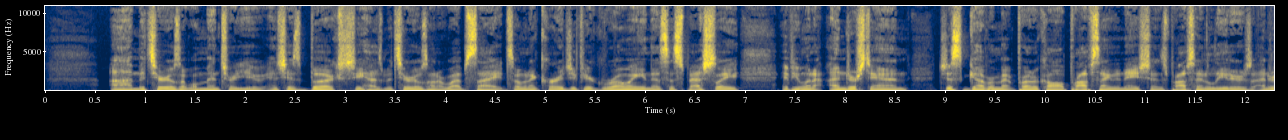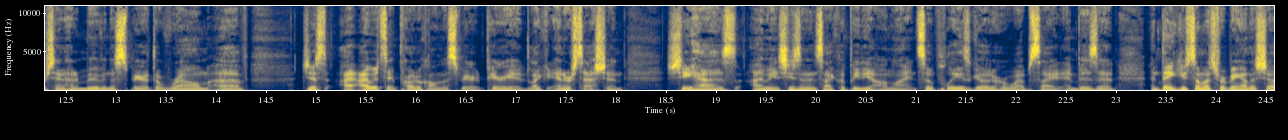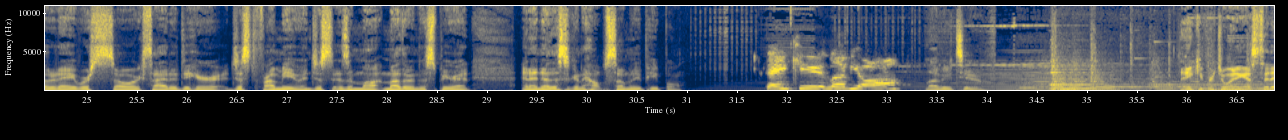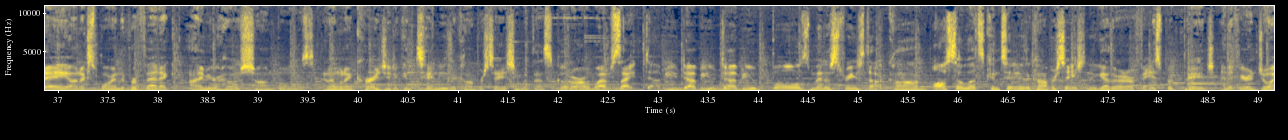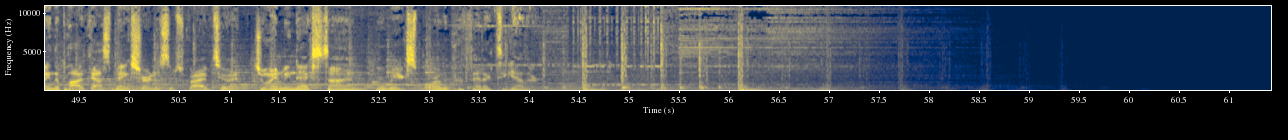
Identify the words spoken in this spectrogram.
uh, materials that will mentor you. And she has books, she has materials on her website. So I'm going to encourage you, if you're growing in this, especially if you want to understand just government protocol, prophesying to nations, prophesying to leaders, understand how to move in the spirit, the realm of just, I, I would say, protocol in the spirit, period, like intercession. She has, I mean, she's an encyclopedia online. So please go to her website and visit. And thank you so much for being on the show today. We're so excited to hear just from you and just as a mo- mother in the spirit and I know this is going to help so many people. Thank you. Love you all. Love you too. Thank you for joining us today on Exploring the Prophetic. I'm your host, Shawn Bolz, and I want to encourage you to continue the conversation with us. Go to our website, www.bolzministries.com. Also, let's continue the conversation together at our Facebook page. And if you're enjoying the podcast, make sure to subscribe to it. Join me next time where we explore the prophetic together.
